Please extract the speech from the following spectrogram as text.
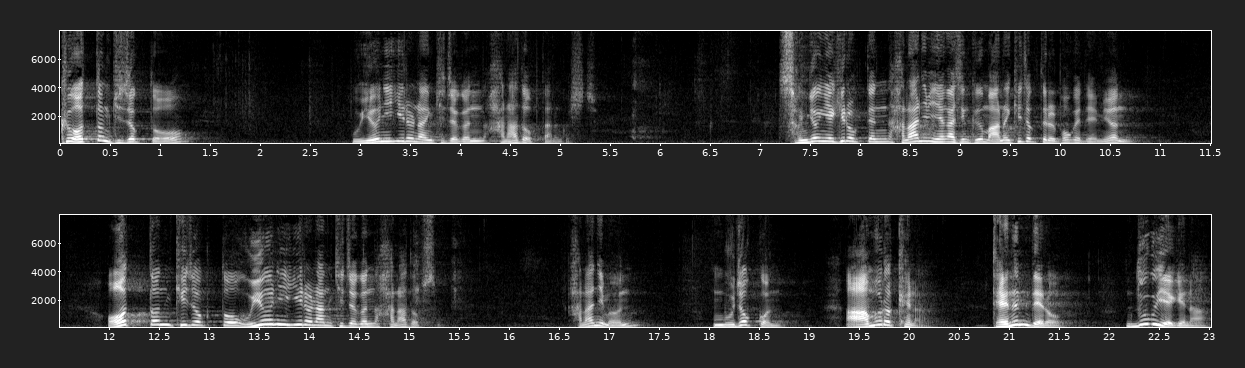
그 어떤 기적도 우연히 일어난 기적은 하나도 없다는 것이죠. 성경에 기록된 하나님이 행하신 그 많은 기적들을 보게 되면 어떤 기적도 우연히 일어난 기적은 하나도 없습니다. 하나님은 무조건 아무렇게나 되는 대로 누구에게나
